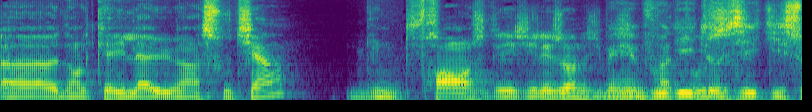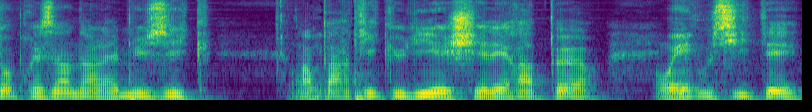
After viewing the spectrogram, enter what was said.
euh, dans lequel il a eu un soutien d'une frange des Gilets jaunes. Mais vous dites aussi qu'ils sont présents dans la musique, en particulier chez les rappeurs. Oui. Vous citez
